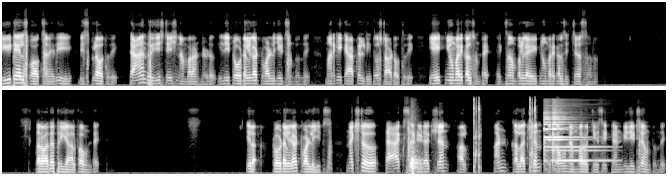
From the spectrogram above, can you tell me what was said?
డీటెయిల్స్ బాక్స్ అనేది డిస్ప్లే అవుతుంది. ట్యాన్ రిజిస్ట్రేషన్ నెంబర్ అంటున్నాడు. ఇది టోటల్గా ట్వెల్వ్ జీట్స్ ఉంటుంది. మనకి క్యాపిటల్ టీతో స్టార్ట్ అవుతుంది. ఎయిట్ న్యూమరికల్స్ ఉంటాయి. ఎగ్జాంపుల్గా ఎయిట్ న్యూమరికల్స్ ఇచ్చేస్తాను. తర్వాత త్రీ ఆల్ఫా ఉంటాయి. ఇలా టోటల్గా twelve years. Next tax deduction and collection account number వచ్చేసి టెన్ డిజిట్సే ఉంటుంది.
